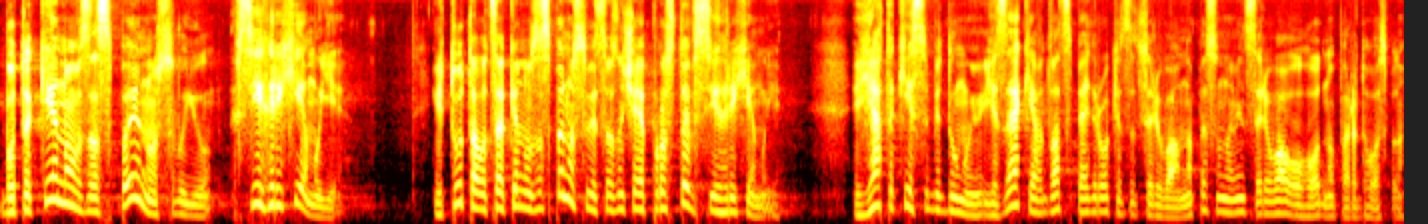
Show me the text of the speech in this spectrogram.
Бо ти кинув за спину свою всі гріхи мої. І тут оце кинув за спину свою, це означає простив всі гріхи мої. Я такий собі думаю, Єзекія в 25 років зацарював. Написано, він царював угодно перед Господом.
